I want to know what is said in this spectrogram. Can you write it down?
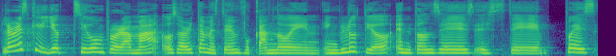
la verdad es que yo sigo un programa, o sea, ahorita me estoy enfocando en, en glúteo, entonces, este, pues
